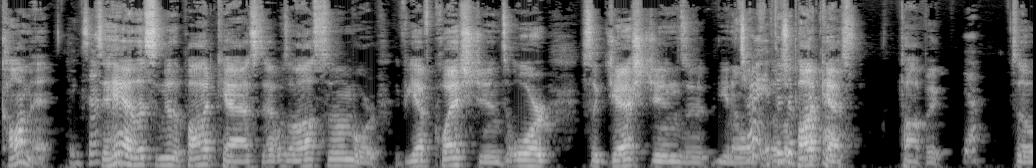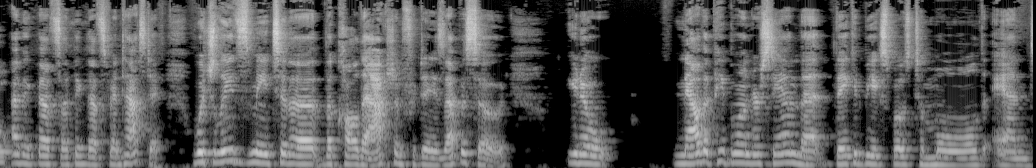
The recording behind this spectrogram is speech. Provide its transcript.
comment. Exactly. Say, hey, I listened to the podcast. That was awesome. Or if you have questions or suggestions, uh, you know, right. of a, a podcast, podcast topic. Yeah. So I think that's I think that's fantastic. Which leads me to the the call to action for today's episode. You know, now that people understand that they could be exposed to mold and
